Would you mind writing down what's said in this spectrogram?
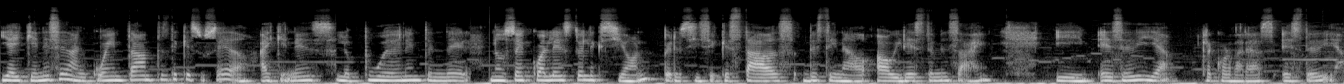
Y hay quienes se dan cuenta antes de que suceda. Hay quienes lo pueden entender. No sé cuál es tu elección, pero sí sé que estabas destinado a oír este mensaje. Y ese día recordarás este día.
